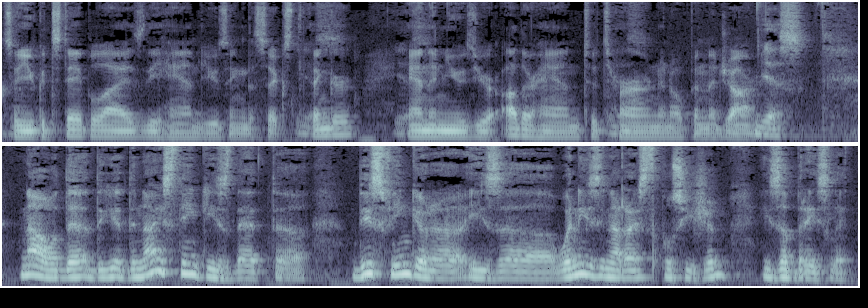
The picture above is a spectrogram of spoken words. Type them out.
So you could stabilize the hand using the sixth Yes. finger, Yes. and then use your other hand to turn and open the jar. Yes. Now the the, the nice thing is that uh, this finger uh, is uh, when it's in a rest position is a bracelet,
